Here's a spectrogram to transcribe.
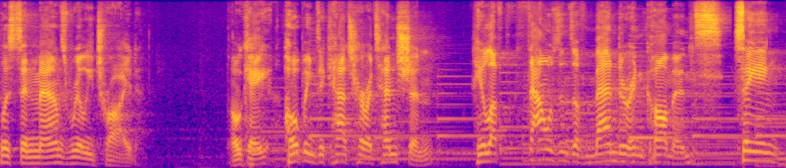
Listen, man's really tried. Okay? Hoping to catch her attention, he left thousands of Mandarin comments saying,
